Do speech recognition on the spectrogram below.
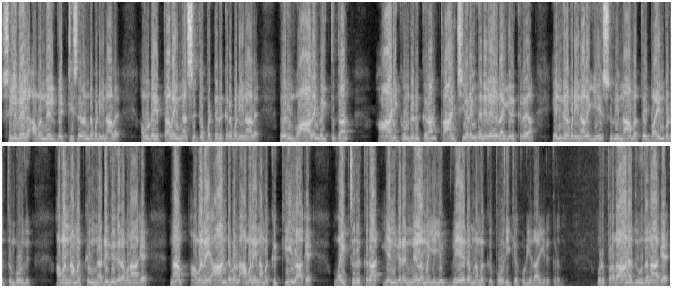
சிலுவையில் அவன் மேல் வெற்றி சிறந்தபடியினால அவனுடைய தலை நசுக்கப்பட்டிருக்கிறபடியினால வெறும் வாளை வைத்துத்தான் ஆடிக்கொண்டிருக்கிறான் தாழ்ச்சியடைந்த நிலையில தான் இருக்கிறான் என்கிறபடியினால இயேசுவின் நாமத்தை பயன்படுத்தும் பொழுது அவன் நமக்கு நடுங்குகிறவனாக நாம் அவனை ஆண்டவன் அவனை நமக்கு கீழாக வைத்திருக்கிறார் என்கிற நிலைமையையும் வேதம் நமக்கு போதிக்கக்கூடியதாக இருக்கிறது. ஒரு பிரதான தூதனாக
